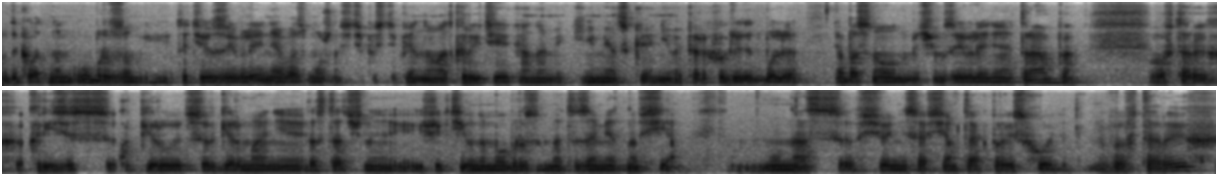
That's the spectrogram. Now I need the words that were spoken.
адекватным образом. И вот эти заявления о возможности постепенного открытия экономики немецкой, они, во-первых, выглядят более обоснованными, чем заявления Трампа. Во-вторых, кризис купируется в Германии достаточно эффективным образом. Это заметно всем. У нас все не совсем так происходит. Во-вторых,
